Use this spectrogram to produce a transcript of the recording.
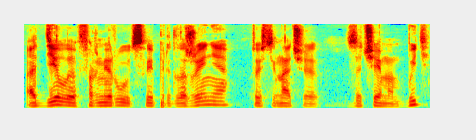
отделы формируют свои предложения, то есть иначе зачем им быть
